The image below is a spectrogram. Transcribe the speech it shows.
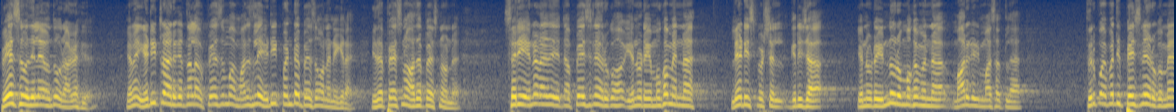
பேசுவதிலே வந்து ஒரு அழகு. ஏன்னா எடிட்டராக இருக்கிறதுனால பேசும்போது மனசில் எடிட் பண்ணிட்டே பேசுவோம்னு நினைக்கிறேன். இதை பேசணும் அதை பேசணும்னு. சரி என்னடா இது? நான் பேசினே இருக்கோம். என்னுடைய முகம் என்ன? லேடி ஸ்பெஷல் கிரிஜா என்னுடைய இன்னொரு முகம் என்ன? மார்கழி மாதத்தில் திருப்பதி பற்றி பேசினே இருக்குமே.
